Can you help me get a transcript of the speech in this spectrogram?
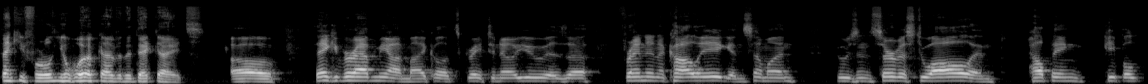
thank you for all your work over the decades. Oh, thank you for having me on, Michael. It's great to know you as a friend and a colleague, and someone who's in service to all and helping people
